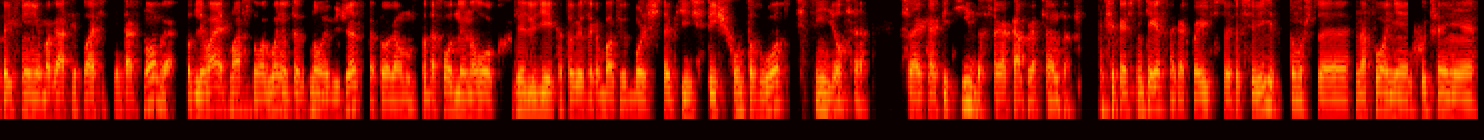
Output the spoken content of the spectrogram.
По их мнению, богатые платят не так много. Подливает масло в огонь вот этот новый бюджет, в котором подоходный подоходный налог для людей, которые зарабатывают больше 150 тысяч фунтов в год, снизился. 45 до 40 процентов. Вообще, конечно, интересно, как правительство это все видит, потому что на фоне ухудшения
